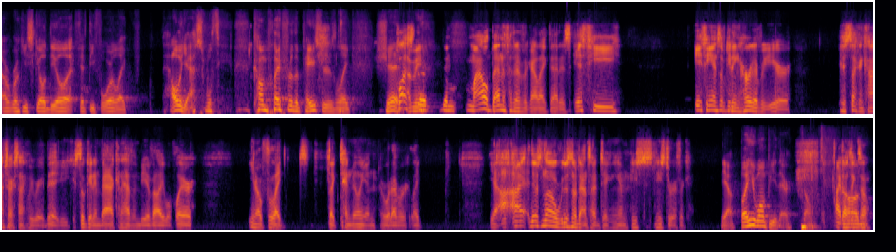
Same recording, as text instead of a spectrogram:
a rookie skill deal at 54, like hell yes, we'll t- come play for the Pacers. Like shit. Plus, I mean, the, the mild benefit of a guy like that is if he if he ends up getting hurt every year, his second contract's not going to be very big. You can still get him back and have him be a valuable player. You know, for like like 10 million or whatever. Like, yeah, I, I there's no there's no downside to taking him. He's he's terrific. yeah, but he won't be there. So I don't think Um, so.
